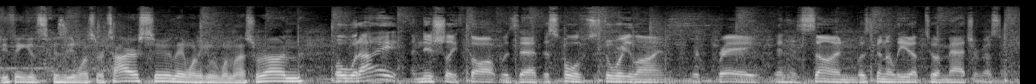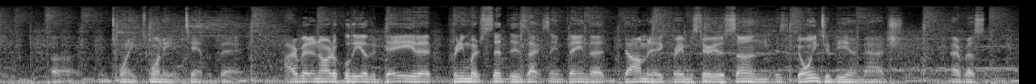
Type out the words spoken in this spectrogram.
Do you think it's because he wants to retire soon? They want to give him one last run. Well, what I initially thought was that this whole storyline with Rey and his son was going to lead up to a match at WrestleMania uh, in 2020 in Tampa Bay. I read an article the other day that pretty much said the exact same thing that Dominic, Rey Mysterio's son, is going to be in a match at WrestleMania.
